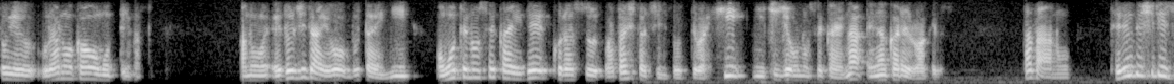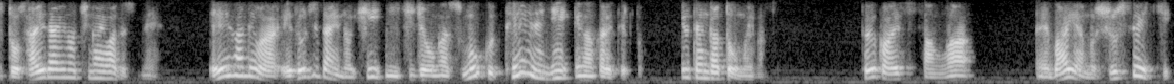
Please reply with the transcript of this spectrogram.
という裏の顔を持っていますあの江戸時代を舞台に表の世界で暮らす私たちにとっては非日常の世界が描かれるわけです。ただあのテレビシリーズと最大の違いはですね映画では江戸時代の非日常がすごく丁寧に描かれているという点だと思います。豊川悦司さんはバイアンの出生地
